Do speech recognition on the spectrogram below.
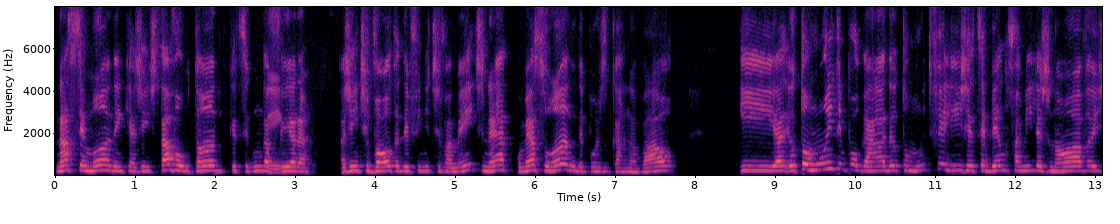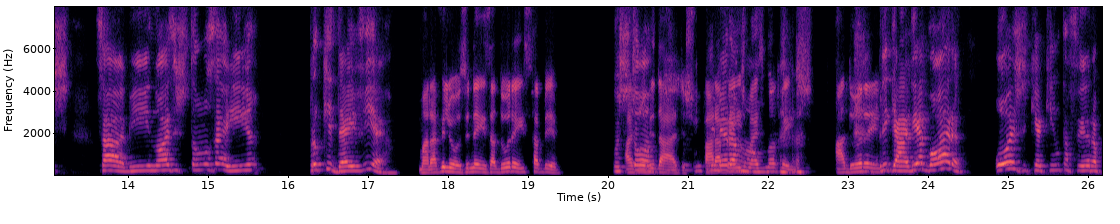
na semana em que a gente está voltando, porque segunda-feira a gente volta definitivamente, né? Começa o ano depois do carnaval. E eu estou muito empolgada, eu estou muito feliz recebendo famílias novas sabe? E nós estamos aí para o que der e vier. Maravilhoso, Inês, adorei saber Gostou? as novidades. Parabéns mais uma vez. Adorei. Obrigada. E agora, hoje, que é quinta-feira,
